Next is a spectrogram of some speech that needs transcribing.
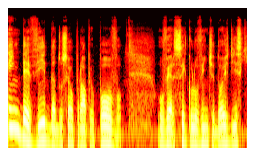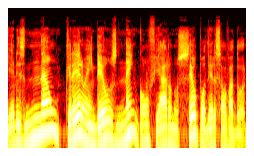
indevida do seu próprio povo. O versículo 22 diz que eles não creram em Deus nem confiaram no seu poder salvador.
